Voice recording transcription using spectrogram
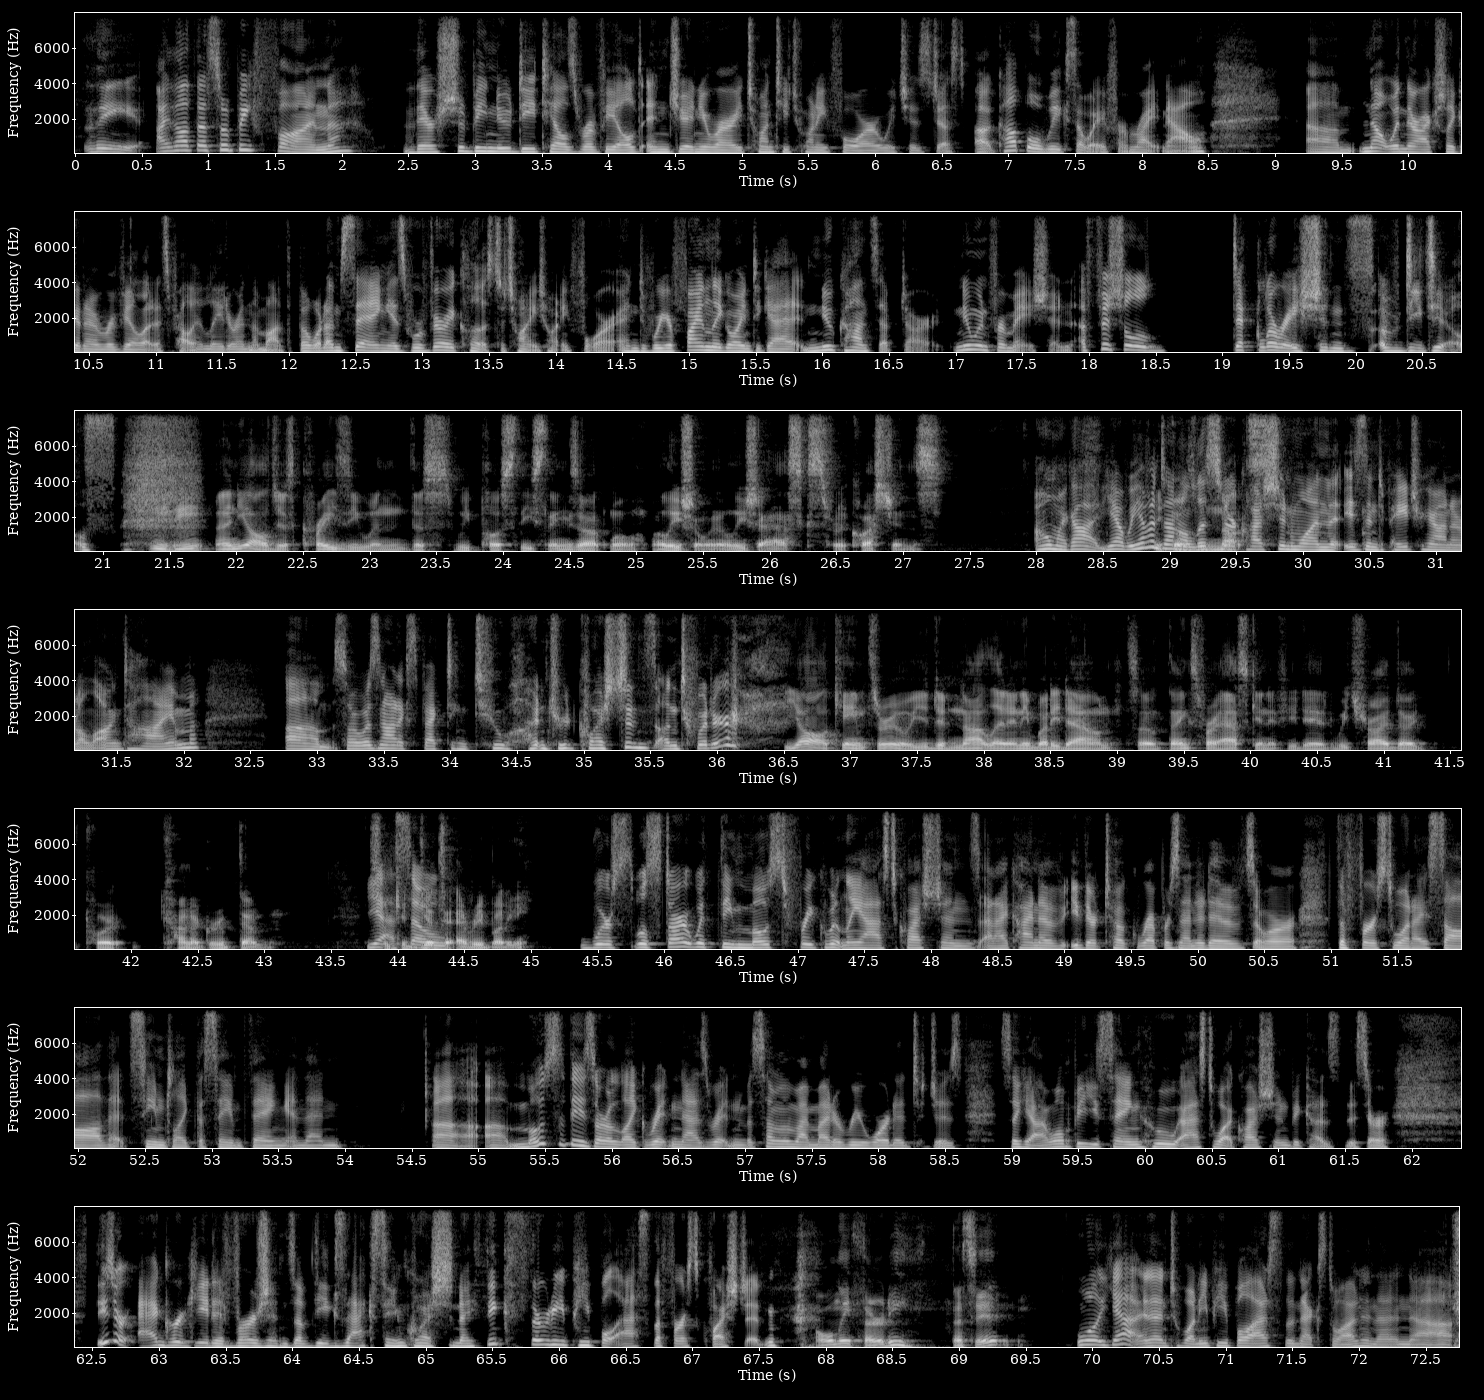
the. I thought this would be fun. There should be new details revealed in January 2024, which is just a couple weeks away from right now. Um, not when they're actually going to reveal it. It's probably later in the month. But what I'm saying is, we're very close to 2024, and we're finally going to get new concept art, new information, official declarations of details. hmm And y'all just crazy when this we post these things up. Well, Alicia, when Alicia asks for questions. Oh my god, yeah, we haven't It done a listener nuts. question one that isn't Patreon in a long time. Um, so I was not expecting 200 questions on Twitter. Y'all came through. You did not let anybody down. So thanks for asking if you did. We tried to court, kind of group them yeah, could so get to everybody. we're we'll start with the most frequently asked questions, and I kind of either took representatives or the first one I saw that seemed like the same thing, and then. Uh, uh, most of these are like written as written, but some of them I might have reworded to just so yeah. I won't be saying who asked what question because these are these are aggregated versions of the exact same question. I think thirty people asked the first question. Only 30? That's it? Well, yeah, and then 20 people asked the next one, and then uh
